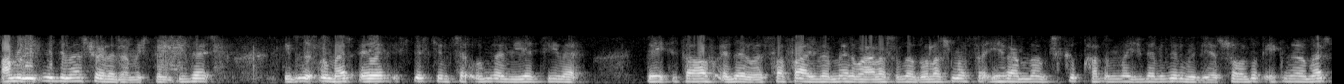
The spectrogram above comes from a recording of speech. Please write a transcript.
Amr İbni Dinar şöyle demiştir. Bize İbni Ömer eğer hiçbir kimse umre niyetiyle beyti tavaf eder ve Safa ile Merve arasında dolaşmazsa ihramdan çıkıp kadınla gidebilir mi diye sorduk. İbni Ömer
